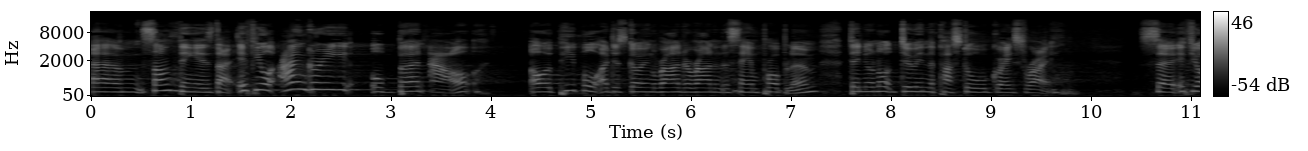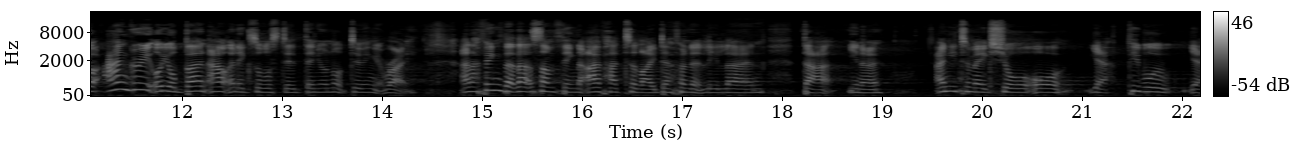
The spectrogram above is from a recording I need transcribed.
um, something is that if you're angry or burnt out, or people are just going round and round in the same problem, then you're not doing the pastoral grace right. So if you're angry or you're burnt out and exhausted, then you're not doing it right. And I think that that's something that I've had to like definitely learn that, you know, I need to make sure, or yeah, people, yeah,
